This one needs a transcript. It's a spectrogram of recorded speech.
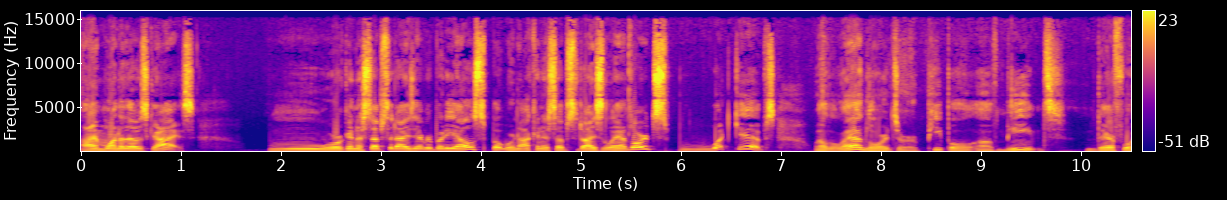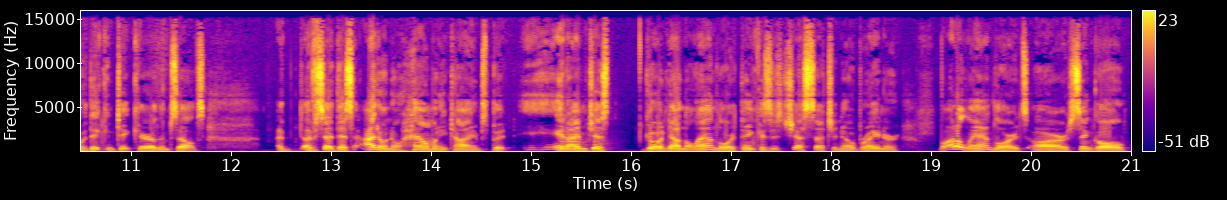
I'm one of those guys. We're going to subsidize everybody else, but we're not going to subsidize the landlords. What gives? Well, the landlords are people of means. Therefore, they can take care of themselves. I've said this, I don't know how many times, but, and I'm just going down the landlord thing because it's just such a no brainer. A lot of landlords are single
